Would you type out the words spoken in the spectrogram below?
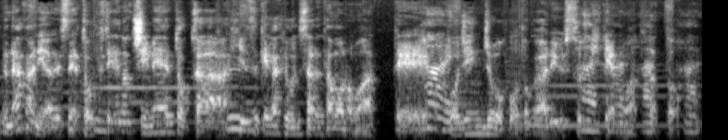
で中にはですね、特定の地名とかうん日付が表示されたものもあって、はい個人情報とかが流出する危険もあったと。はい。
